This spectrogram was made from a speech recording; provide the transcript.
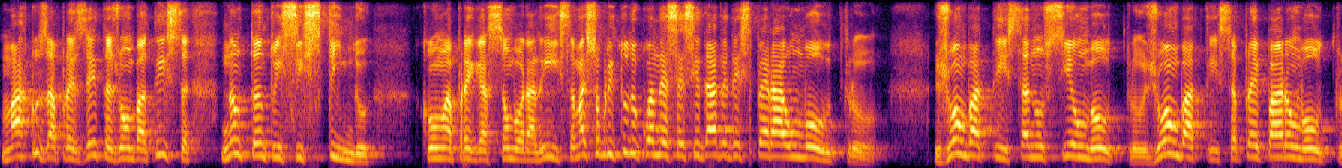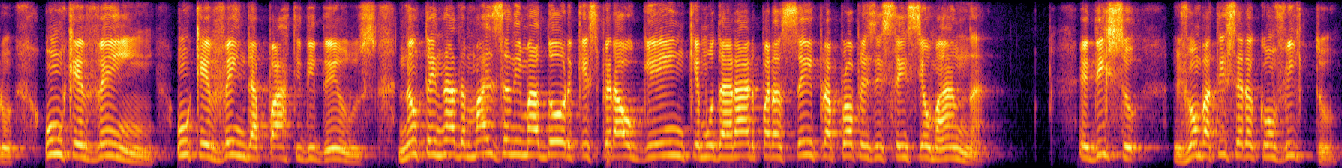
Marcos apresenta João Batista não tanto insistindo com a pregação moralista, mas sobretudo com a necessidade de esperar um outro. João Batista anuncia um outro, João Batista prepara um outro, um que vem, um que vem da parte de Deus. Não tem nada mais animador que esperar alguém que mudará para sempre a própria existência humana. E disso João Batista era convicto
